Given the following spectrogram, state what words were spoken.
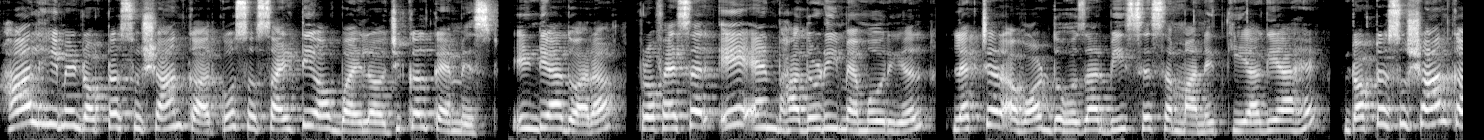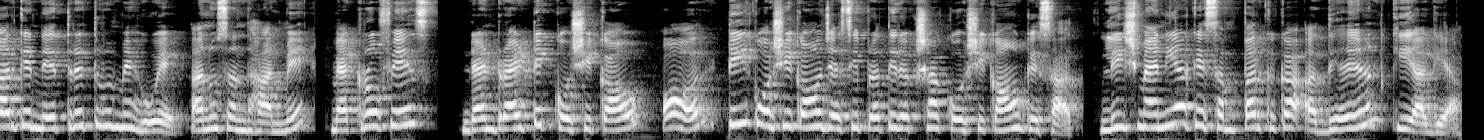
हाल ही में डॉक्टर सुशांत कार को society of biological chemist India द्वारा professor A N Bhaduri memorial lecture award 2020 से सम्मानित किया गया है। डॉक्टर सुशांत कार के नेतृत्व में हुए अनुसंधान में मैक्रोफेज डेंड्राइटिक कोशिकाओं और टी कोशिकाओं जैसी प्रतिरक्षा कोशिकाओं के साथ लीशमैनिया के संपर्क का अध्ययन किया गया।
